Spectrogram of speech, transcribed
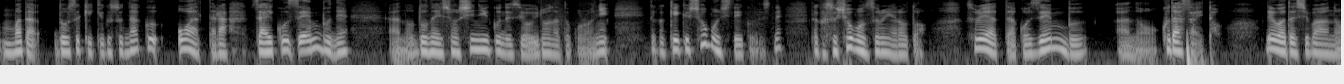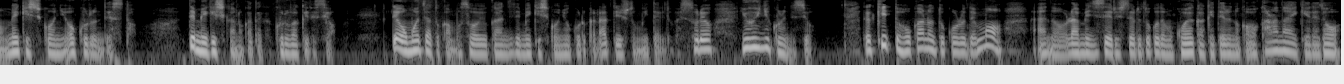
また、どうせ結局それなく終わったら、在庫全部ね、あの、ドネーションしに行くんですよ。いろんなところに。だから結局処分していくんですね。だからそれ処分するんやろうと。それやったら、これ全部、あの、くださいと。で、私はあの、メキシコに送るんですと。で、メキシカの方が来るわけですよ。で、おもちゃとかもそういう感じでメキシコに送るからっていう人もいたりとかして、それを言いに来るんですよ。だからきっと他のところでも、あの、ラメージセールしてるとこでも声かけてるのかわからないけれど、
